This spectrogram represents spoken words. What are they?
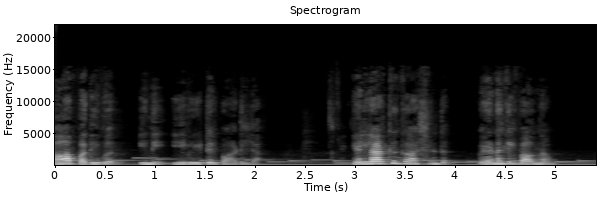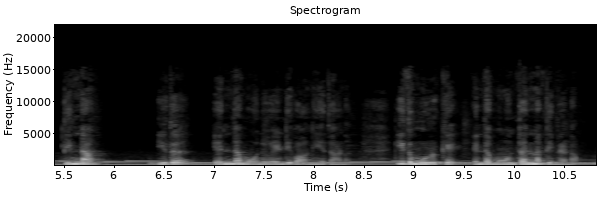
ആ പതിവ് ഇനി ഈ വീട്ടിൽ പാടില്ല. എല്ലാവർക്കും കാശുണ്ട്. വേണമെങ്കിൽ വാങ്ങാം. തിന്നാം. ഇത് എന്റെ മോന് വേണ്ടി വാങ്ങിയതാണ്. ഇത് മുഴുക്കെ എന്റെ മോൻ തന്നെ തിന്നണം.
